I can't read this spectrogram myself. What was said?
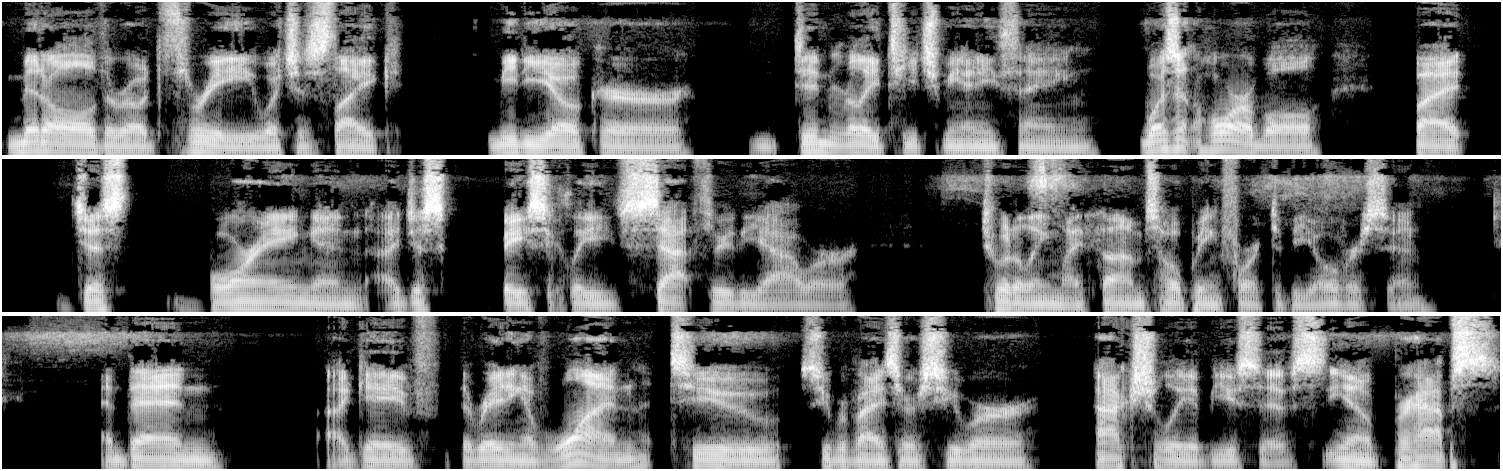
middle of the road 3 which is like mediocre didn't really teach me anything wasn't horrible but just boring. And i just basically sat through the hour twiddling my thumbs hoping for it to be over soon. And then i gave the rating of one to supervisors who were actually abusive you know perhaps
